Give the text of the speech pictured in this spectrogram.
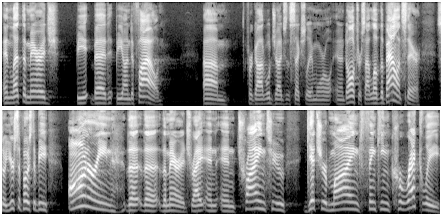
and let the marriage be, bed be undefiled. Um, for God will judge the sexually immoral and adulterous. I love the balance there. So you're supposed to be honoring the, the, the marriage, right? And, and trying to get your mind thinking correctly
